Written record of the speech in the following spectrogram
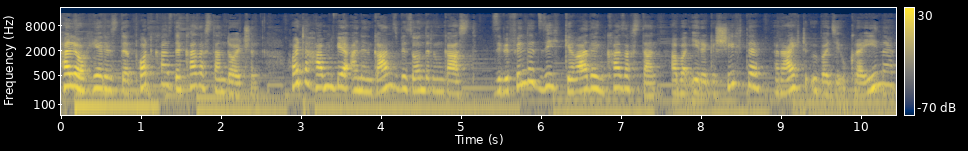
Hallo, hier ist der Podcast der Kasachstan-Deutschen. Heute haben wir einen ganz besonderen Gast. Sie befindet sich gerade in Kasachstan, aber ihre Geschichte reicht über die Ukraine,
